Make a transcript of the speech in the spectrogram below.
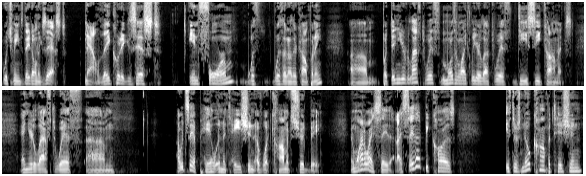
which means they don't exist. Now, they could exist in form with with another company. Um, but then you're left with more than likely you're left with DC Comics, and you're left with um, I would say a pale imitation of what comics should be. And why do I say that? I say that because if there's no competition,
